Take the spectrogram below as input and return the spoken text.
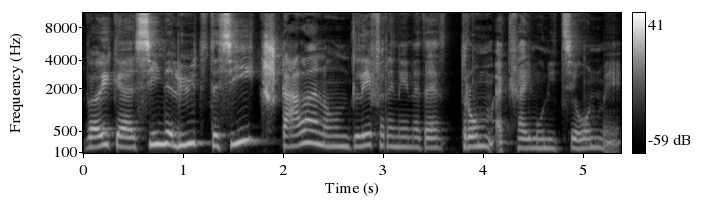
wollen seine Leute den Sieg stellen und liefern ihnen darum keine Munition mehr.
